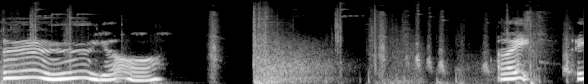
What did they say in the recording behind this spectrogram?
เอออีกแล้วเหรออะไรไอ้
